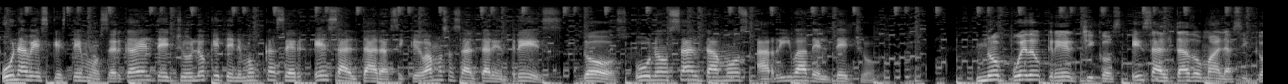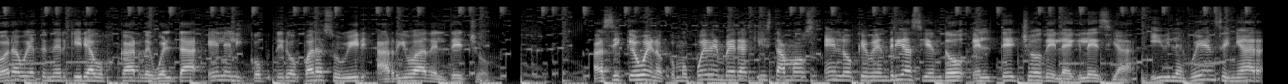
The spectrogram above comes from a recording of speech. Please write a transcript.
Una vez que estemos cerca del techo, lo que tenemos que hacer es saltar, así que vamos a saltar en 3, 2, 1, saltamos arriba del techo. No puedo creer chicos, he saltado mal, así que ahora voy a tener que ir a buscar de vuelta el helicóptero para subir arriba del techo. Así que bueno, como pueden ver aquí estamos en lo que vendría siendo el techo de la iglesia y les voy a enseñar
